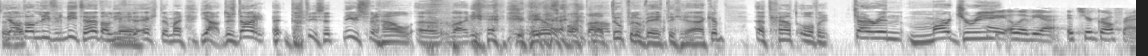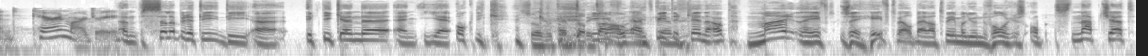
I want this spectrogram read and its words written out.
Ja, dan liever niet, hè? dan liever de echte. Maar ja, dus daar, eh, dat is het nieuwsverhaal uh, waar je Heel spontaan. naartoe probeert te geraken. Het gaat over Karen Marjorie. Hey Olivia, it's your girlfriend, Karen Marjorie. Een celebrity die uh, ik niet kende en jij ook niet kende. Zo bekend dat ik ook En Pieter kende ook. Maar ze heeft, ze heeft wel bijna 2 miljoen volgers op Snapchat.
